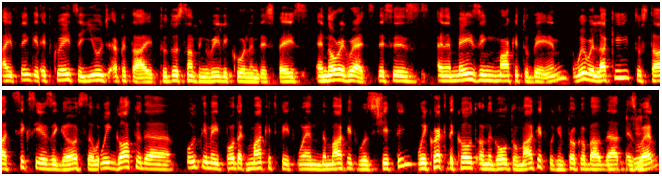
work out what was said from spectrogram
I think it, it creates a huge appetite to do something really cool in this space and no regrets. This is an amazing market to be in. We were lucky to start six years ago. So we got to the ultimate product market fit when the market was shifting. We cracked the code on the go to market. We can talk about that mm-hmm. as well.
